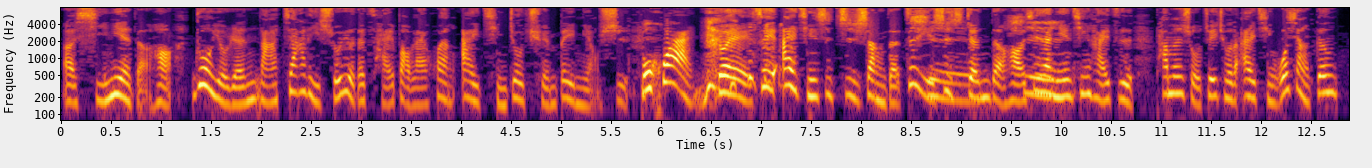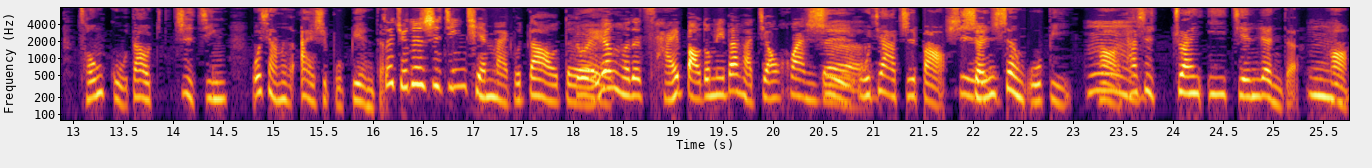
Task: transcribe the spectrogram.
呃熄灭的哈，若有人拿家里所有的财宝来换爱情，就全被藐视。不换，对，所以爱情是至上的，这也是真的哈。现在年轻孩子他们所追求的爱情，我想跟从古到至今，我想那个爱是不变的。这绝对是金钱买不到的，对，任何的财宝都没办法交换的，是无价之宝，是神圣无比。啊、嗯，它是专一坚韧的，嗯，哈，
